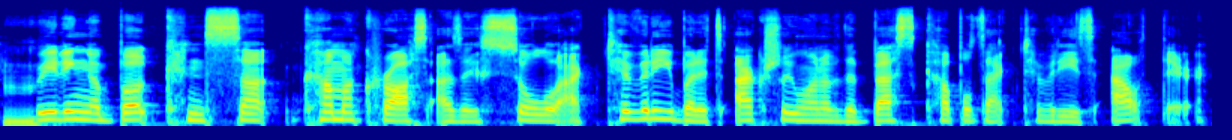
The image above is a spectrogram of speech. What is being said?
Hmm. Reading a book can su- come across as a solo activity, but it's actually one of the best couples activities out there.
